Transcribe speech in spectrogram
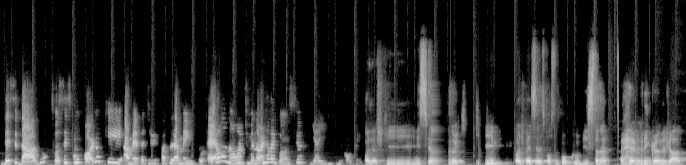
desse dado? Vocês concordam que a meta de faturamento é ou não a de menor relevância? E aí, me contem. Olha, acho que iniciando aqui, pode parecer a resposta um pouco clubista, né? É, brincando já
